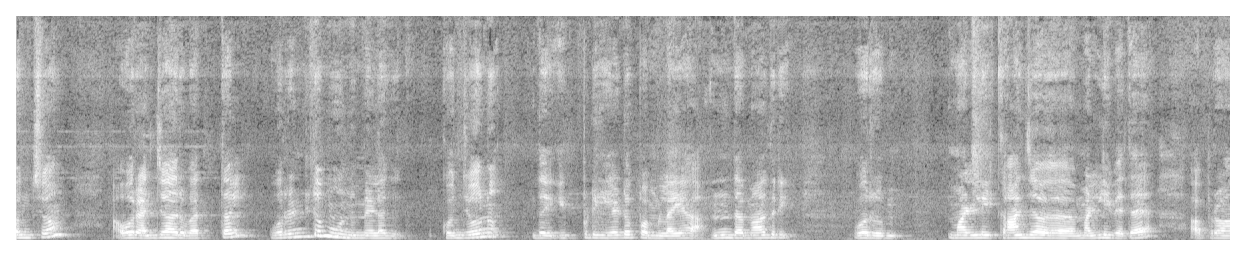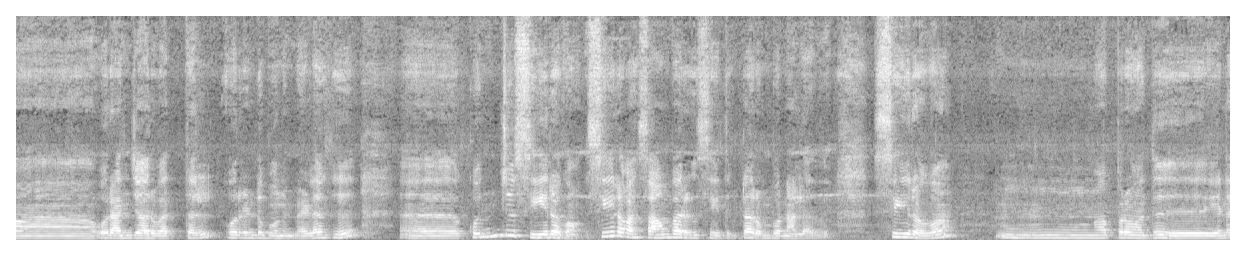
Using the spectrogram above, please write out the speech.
கொஞ்சம் ஒரு அஞ்சாறு வத்தல் ஒரு ரெண்டு மூணு மிளகு. கொஞ்சோன்னு இந்த இப்படி எடுப்போம் இல்லையா? இந்த மாதிரி ஒரு மல்லி காஞ்ச மல்லி விதை அப்புறம் ஒரு அஞ்சாறு வத்தல் ஒரு ரெண்டு மூணு மிளகு கொஞ்சம் சீரகம். சீரகம் சாம்பாருக்கு சேர்த்துக்கிட்டா ரொம்ப நல்லது. சீரகம் அப்புறம் வந்து என்ன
